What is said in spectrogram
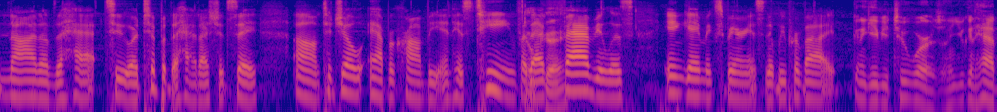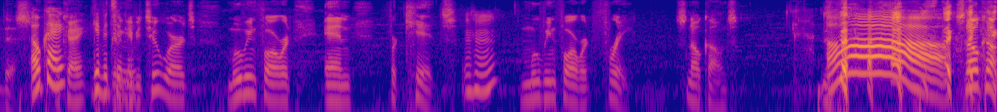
nod of the hat to, or tip of the hat, I should say, um, to Joe Abercrombie and his team for okay. that fabulous in-game experience that we provide. I'm going to give you two words, and you can have this. Okay. Okay. Give it to me. Give you two words. Moving forward, and for kids, mm-hmm. moving forward, free snow cones. Oh, snow cone.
